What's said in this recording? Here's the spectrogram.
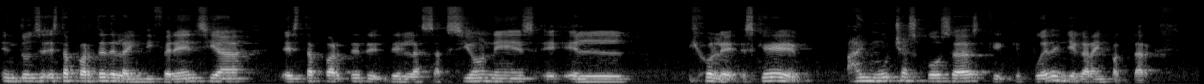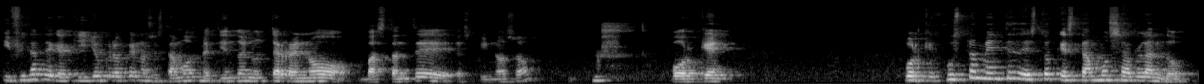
Entonces, esta parte de la indiferencia, esta parte de, las acciones, e, el, híjole, es que hay muchas cosas que, pueden llegar a impactar. Y fíjate que aquí yo creo que nos estamos metiendo en un terreno bastante espinoso. ¿Por qué? Porque justamente de esto que estamos hablando,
